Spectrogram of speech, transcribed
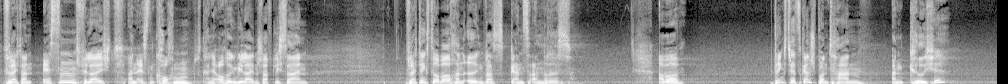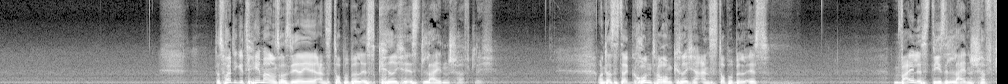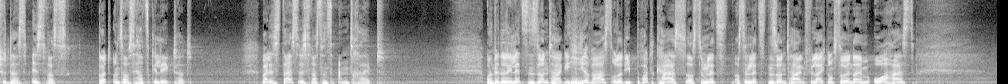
vielleicht an Essen, vielleicht an Essen kochen. Das kann ja auch irgendwie leidenschaftlich sein. Vielleicht denkst du aber auch an irgendwas ganz anderes. Aber denkst du jetzt ganz spontan an Kirche? Das heutige Thema unserer Serie Unstoppable ist Kirche ist leidenschaftlich. Und das ist der Grund, warum Kirche unstoppable ist. Weil es diese Leidenschaft für das ist, was Gott uns aufs Herz gelegt hat. Weil es das ist, was uns antreibt. Und wenn du die letzten Sonntage hier warst oder die Podcasts aus, dem letzten, aus den letzten Sonntagen vielleicht noch so in deinem Ohr hast,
